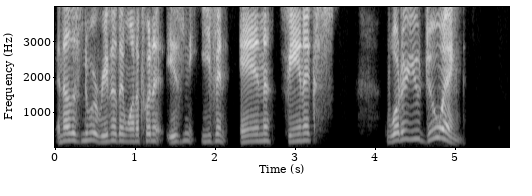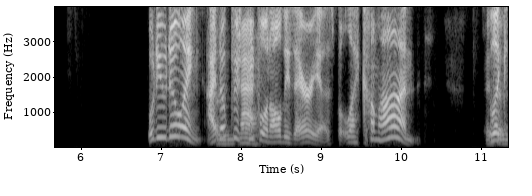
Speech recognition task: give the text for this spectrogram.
And now this new arena they want to put in isn't even in Phoenix. What are you doing? What are you doing? I know there's people in all these areas, but like, come on. It's like,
